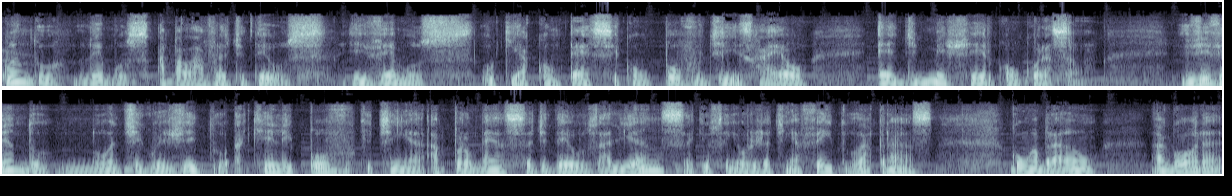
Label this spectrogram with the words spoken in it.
Quando lemos a palavra de Deus e vemos o que acontece com o povo de Israel, é de mexer com o coração. Vivendo no antigo Egito, aquele povo que tinha a promessa de Deus, a aliança que o Senhor já tinha feito lá atrás com Abraão, agora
